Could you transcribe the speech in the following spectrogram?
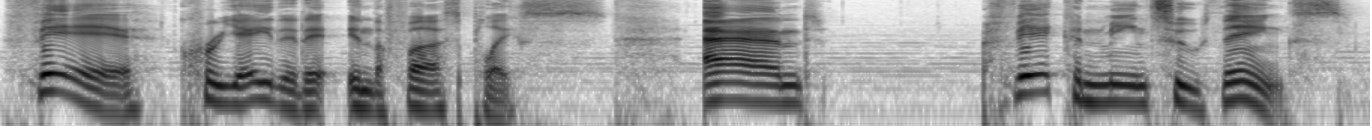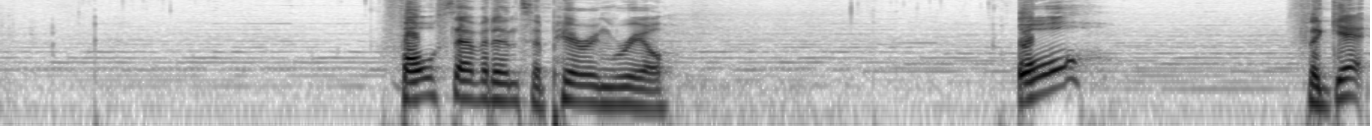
fear created it in the first place. And fear can mean two things false evidence appearing real, or forget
